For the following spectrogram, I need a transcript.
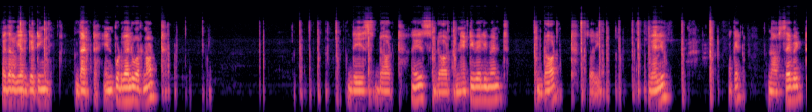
whether we are getting that input value or not. This dot is dot native element dot sorry value. Okay now save it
